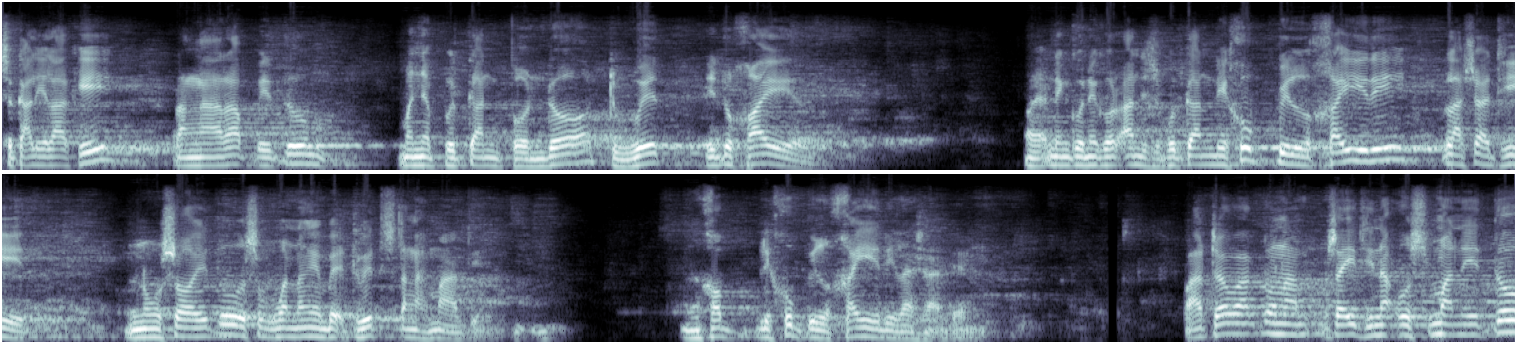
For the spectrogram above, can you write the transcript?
sekali lagi orang Arab itu menyebutkan bondo duit itu khair ning Quran disebutkan li hubbil khairi lasyadid nuso itu sewenenge mbek duit setengah mati. Li hubbil khairi lasyadid pada waktu Sayyidina Utsman itu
